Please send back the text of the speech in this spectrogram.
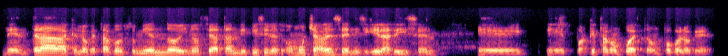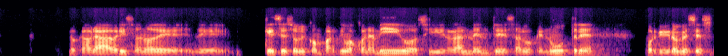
de entrada qué es lo que está consumiendo y no sea tan difícil, o muchas veces ni siquiera dicen por qué está compuesto, un poco lo que, lo que habrá brisa, ¿no? de qué es eso que compartimos con amigos, y realmente es algo que nutre, porque creo que ese es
